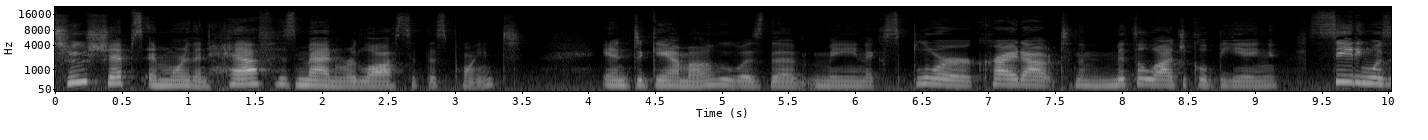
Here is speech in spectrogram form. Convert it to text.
Two ships and more than half his men were lost at this point. And Da Gama, who was the main explorer, cried out to the mythological being, stating was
